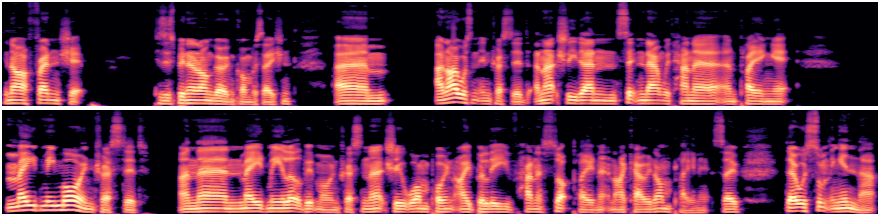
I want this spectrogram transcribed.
in our friendship, because it's been an ongoing conversation. Um, and I wasn't interested. And actually, then sitting down with Hannah and playing it made me more interested, and then made me a little bit more interested. And actually, at one point, I believe Hannah stopped playing it, and I carried on playing it. So there was something in that.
